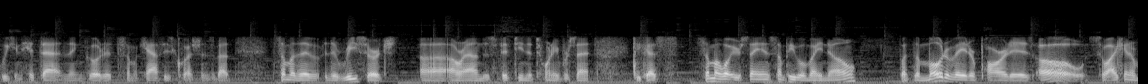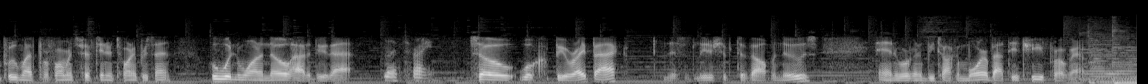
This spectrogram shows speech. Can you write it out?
we can hit that and then go to some of Kathy's questions about some of the the research uh, around this 15 to 20 percent, because some of what you're saying, some people may know, but the motivator part is, oh, so I can improve my performance 15 to 20 percent. Who wouldn't want to know how to do that? That's right. So we'll be right back. This is Leadership Development News, and we're going to be talking more about the Achieve program.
